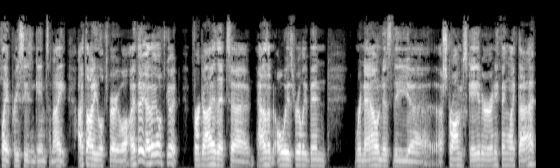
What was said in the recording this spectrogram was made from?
play a preseason game tonight. I thought he looked very well. I think I think he looked good for a guy that uh, hasn't always really been renowned as the uh, a strong skater or anything like that.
